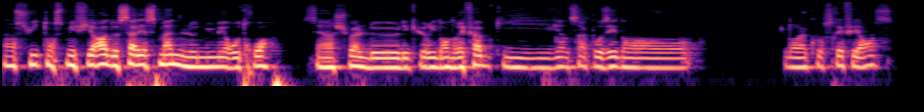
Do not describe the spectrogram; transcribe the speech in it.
Ensuite, on se méfiera de Salesman, le numéro 3. C'est un cheval de l'écurie d'André Fab qui vient de s'imposer dans dans la course référence.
